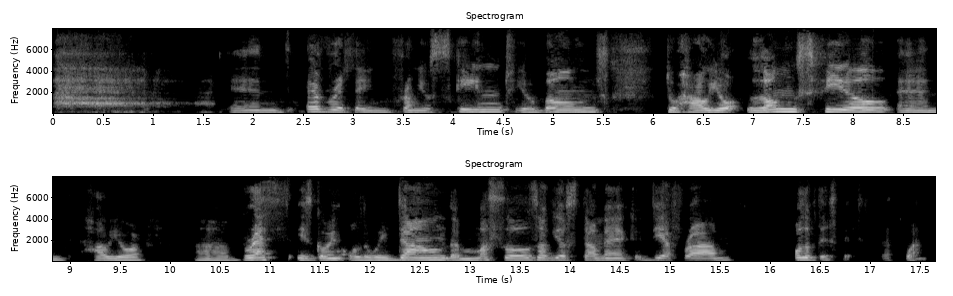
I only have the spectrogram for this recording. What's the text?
and everything from your skin to your bones to how your lungs feel and how your uh, breath is going all the way down, the muscles of your stomach, your diaphragm, all of this. That's one.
